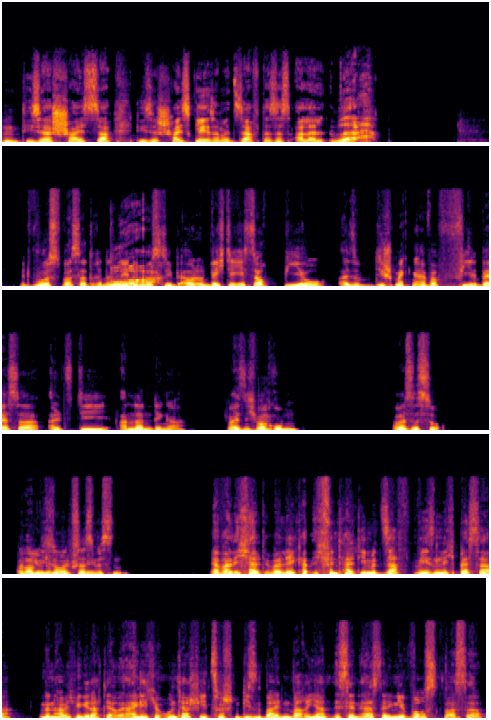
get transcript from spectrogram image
Hm. Dieser Scheißsaft, diese Scheißgläser mit Saft, das ist aller. Blah. Mit Wurstwasser drin. Nee, du musst die, und wichtig ist auch Bio. Also die schmecken einfach viel besser als die anderen Dinger. Ich weiß nicht warum, aber es ist so. Aber Bio wieso willst du das wissen? Ja, weil ich halt überlegt habe, ich finde halt die mit Saft wesentlich besser. Und dann habe ich mir gedacht, der eigentliche Unterschied zwischen diesen beiden Varianten ist ja in erster Linie Wurstwasser.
